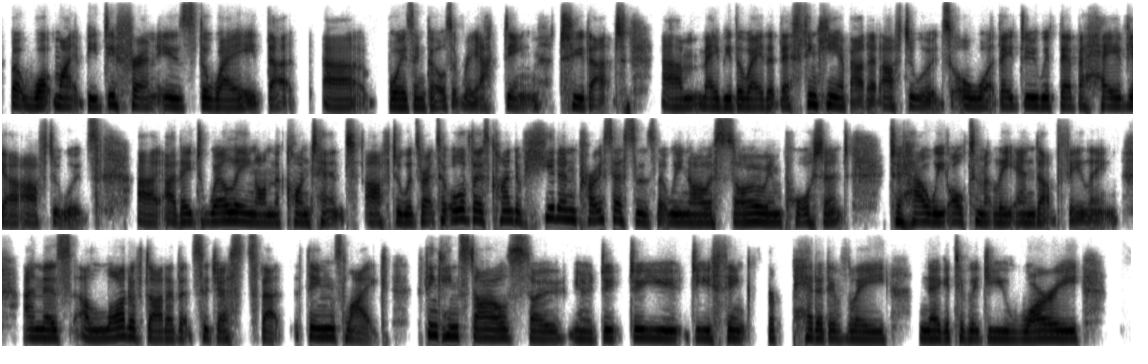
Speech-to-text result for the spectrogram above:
But what might be different is the way that uh, boys and girls are reacting to that. Um, maybe the way that they're thinking about it afterwards, or what they do with their behavior afterwards. Uh, are they dwelling on the content afterwards, right? So, all of those kind of hidden processes that we know are so important to how we ultimately end up feeling. And there's a lot of data that suggests that things like thinking styles, so, you know, do, do you do you think repetitively negatively? Do you worry?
